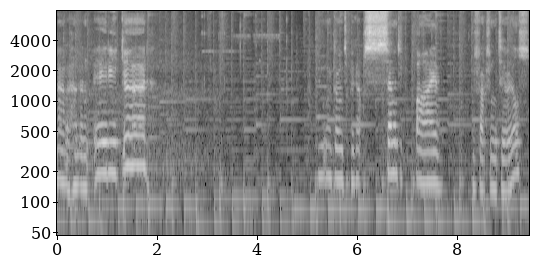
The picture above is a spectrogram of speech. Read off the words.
have 180, good. You are going to pick up 75 construction materials.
